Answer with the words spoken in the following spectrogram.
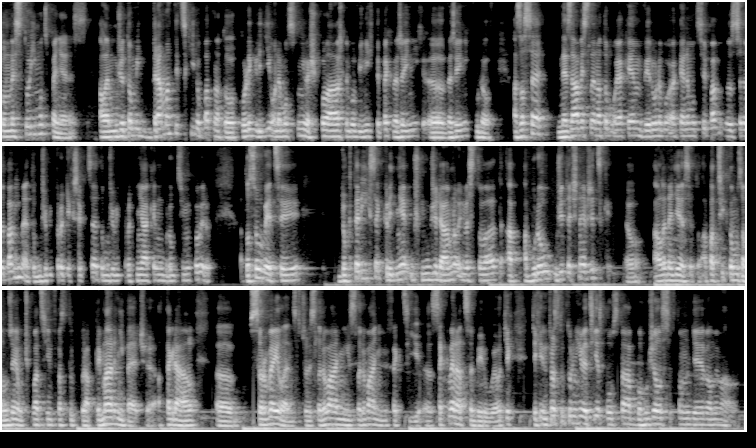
to nestojí moc peněz, ale může to mít dramatický dopad na to, kolik lidí onemocní ve školách nebo v jiných typech veřejných, eh, veřejných budov. A zase nezávisle na tom, o jakém viru nebo o jaké nemoci se bavíme. To může být proti chřipce, to může být proti nějakému budoucímu covidu. A to jsou věci, do kterých se klidně už může dávno investovat a, a budou užitečné vždycky, jo? ale neděje se to. A patří k tomu samozřejmě očkovací infrastruktura, primární péče a tak dál, uh, surveillance, čili sledování, sledování infekcí, uh, sekvenace virů, jo? Těch, těch infrastrukturních věcí je spousta bohužel se v tom děje velmi málo.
